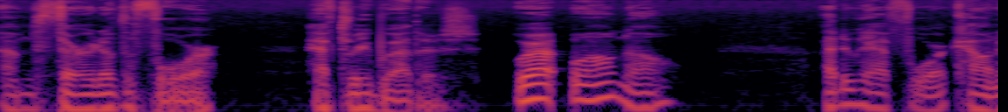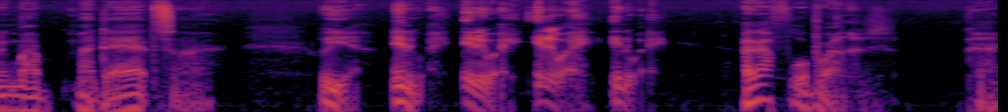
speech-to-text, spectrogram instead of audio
I'm third of the four. I have three brothers. Well, well, no, I do have four, counting my my dad's son. But yeah. Anyway, anyway, anyway, anyway. I got four brothers. Okay.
